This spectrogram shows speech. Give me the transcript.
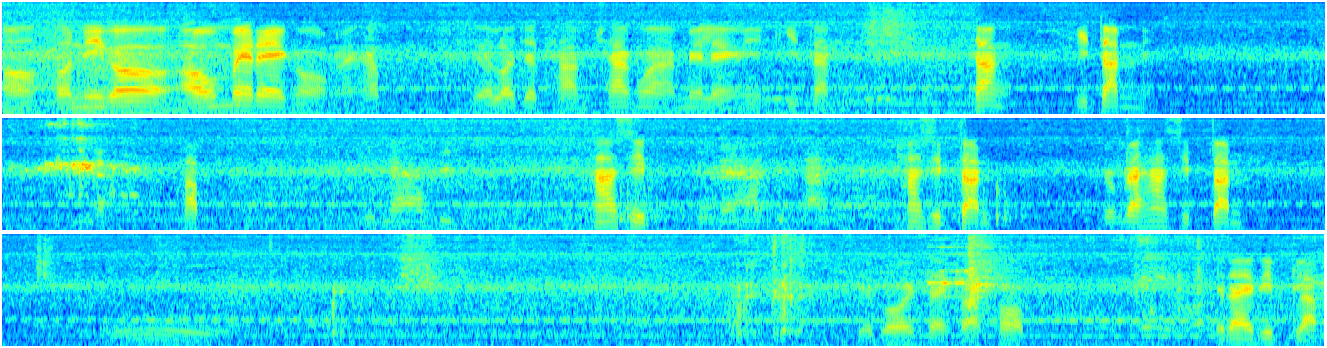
อ๋อตอนนี้ก็เอาแม่แรงออกนะครับ เดี๋ยวเราจะถามช่างว่าแม่แรงนี้กี่ตันช่างกี่ตันเนี่ยครับยกได้ห้าสิบห้าสิบยกได้ห้าสิบตันห้าสิบตันยกได้ห้าสิบตันโอ้เดี๋ยวบอยใส่ฝาครอบ จะได้รีบกลับ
